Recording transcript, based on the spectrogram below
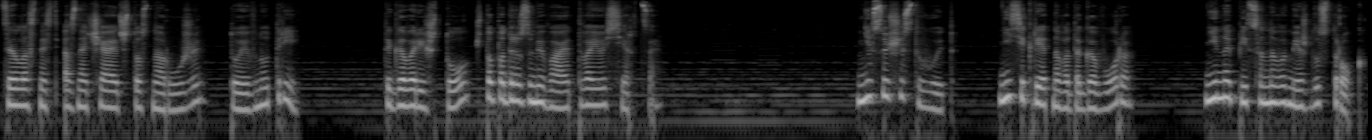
целостность означает, что снаружи, то и внутри. Ты говоришь то, что подразумевает твое сердце. Не существует ни секретного договора, ни написанного между строк.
